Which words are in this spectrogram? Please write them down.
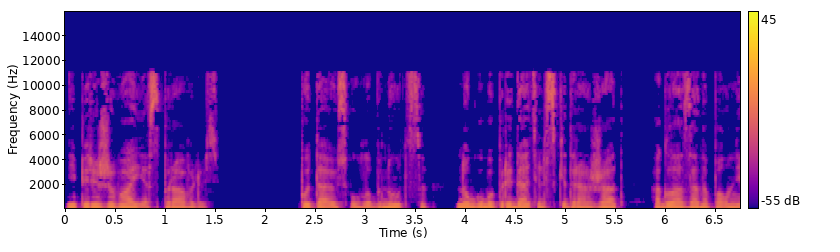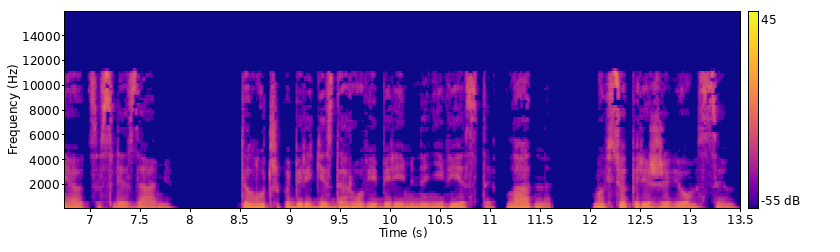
Не переживай, я справлюсь. Пытаюсь улыбнуться, но губы предательски дрожат, а глаза наполняются слезами. Ты лучше побереги здоровье беременной невесты, ладно? Мы все переживем, сын.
